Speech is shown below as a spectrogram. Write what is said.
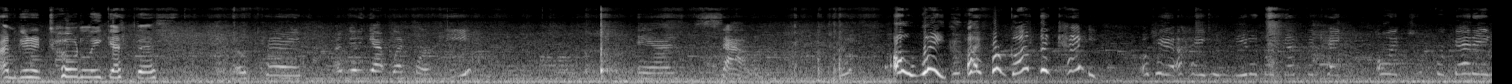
I'm gonna totally get this. Okay, I'm gonna get one for me and Sally. Oh wait, I forgot the cake. Okay, I need to go get the cake. Oh, I keep forgetting.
